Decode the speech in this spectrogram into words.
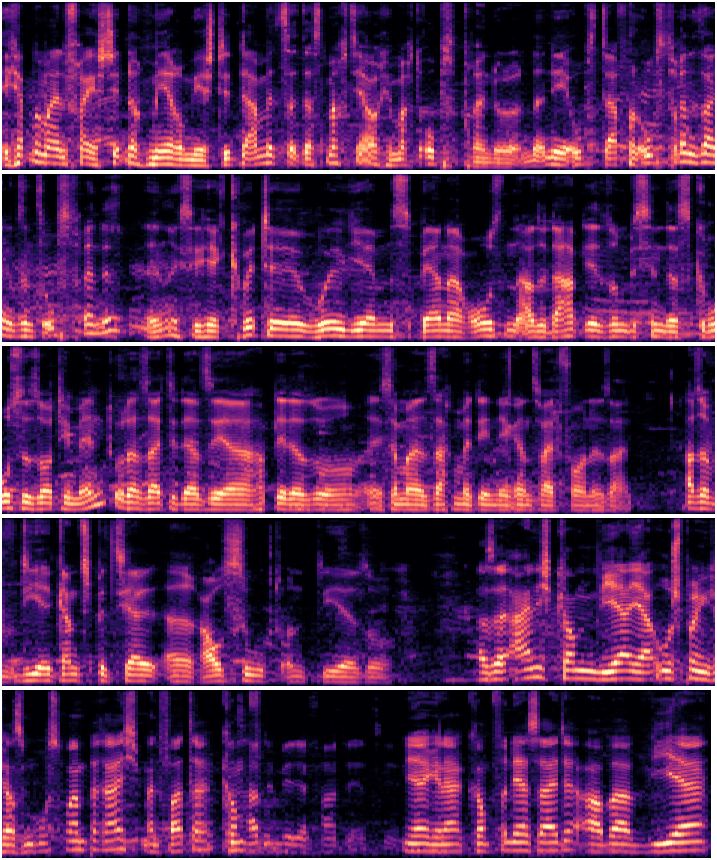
Ich habe noch mal eine Frage. Steht noch mehr um mir? Steht damit, das macht ihr auch, ihr macht Obstbrände, oder? Nee, Obst, darf man Obstbrände sagen? Sind es Obstbrände? Ja, Ich sehe hier Quitte, Williams, Berner Rosen. Also da habt ihr so ein bisschen das große Sortiment oder seid ihr da sehr, habt ihr da so, ich sag mal, Sachen, mit denen ihr ganz weit vorne seid? Also die ihr ganz speziell äh, raussucht und die ihr so. Also eigentlich kommen wir ja ursprünglich aus dem Obstbrandbereich. Mein Vater kommt, mir der Vater erzählt. ja genau, kommt von der Seite, aber wir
